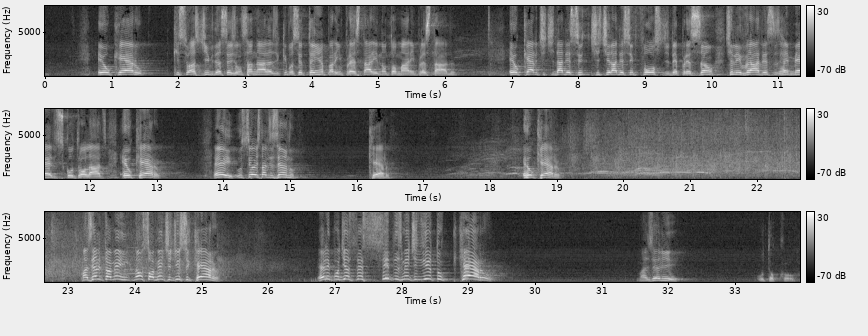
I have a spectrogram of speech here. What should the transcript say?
eu quero que suas dívidas sejam sanadas e que você tenha para emprestar e não tomar emprestado. Eu quero te, te, desse, te tirar desse fosso de depressão, te livrar desses remédios controlados. Eu quero. Ei, o Senhor está dizendo: quero. Eu quero. Mas ele também não somente disse quero, ele podia ter simplesmente dito quero, mas ele o tocou.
